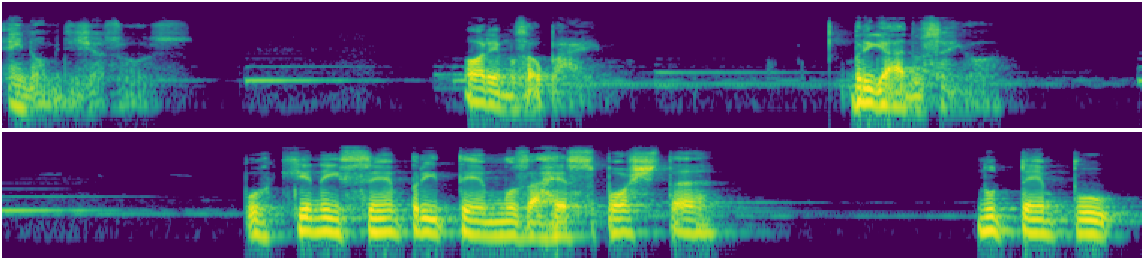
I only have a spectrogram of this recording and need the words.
em nome de Jesus. Oremos ao Pai. Obrigado, Senhor, porque nem sempre temos a resposta no tempo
